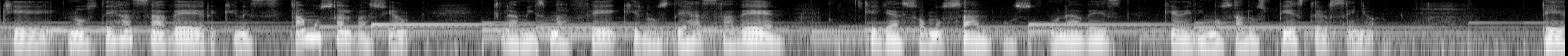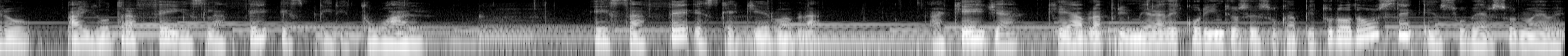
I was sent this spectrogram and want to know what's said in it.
que nos deja saber que necesitamos salvación. La misma fe que nos deja saber que ya somos salvos una vez que venimos a los pies del Señor. Pero hay otra fe y es la fe espiritual. Esa fe es que quiero hablar. Aquella que habla Primera de Corintios en su capítulo 12 en su verso 9,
